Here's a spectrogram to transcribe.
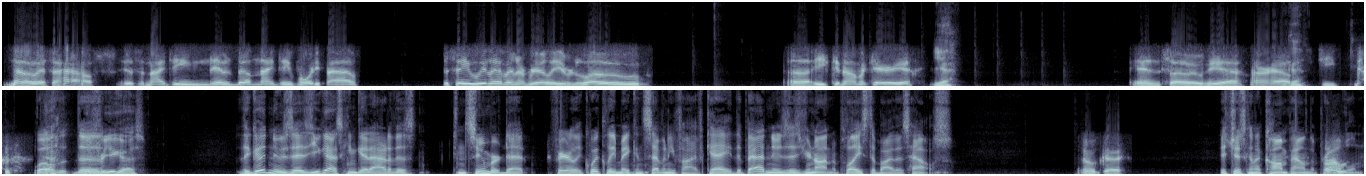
No, it's a house. It's a nineteen. It was built in nineteen forty-five. But see, we live in a really low uh, economic area, Yeah. and so yeah, our house Okay. is cheap. Well, Yeah, the good for you guys. The good news is you guys can get out of this consumer debt fairly quickly, making seventy-five k. The bad news is you're not in a place to buy this house. okay, It's just going to compound the problem.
